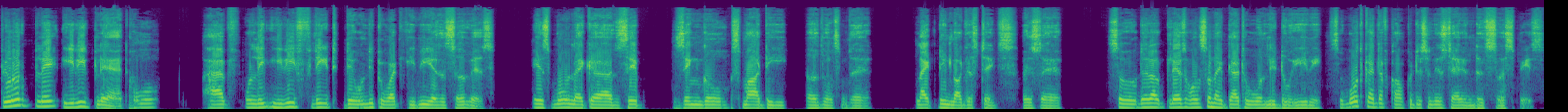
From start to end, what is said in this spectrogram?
pure play EV player who have only EV fleet, they only provide EV as a service. Is more like a Zypp, Zingo, Smarty, are also there. Lightning Logistics is there. So there are players also like that who only do EV. So both kind of competition is there in this uh, space.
